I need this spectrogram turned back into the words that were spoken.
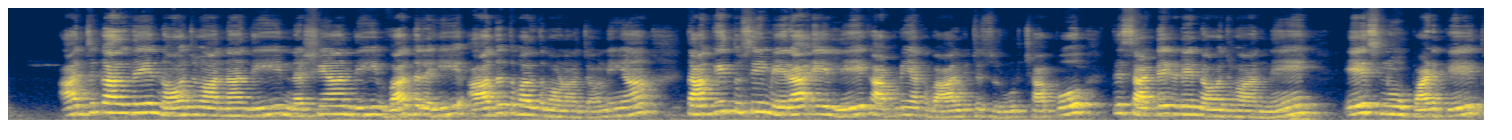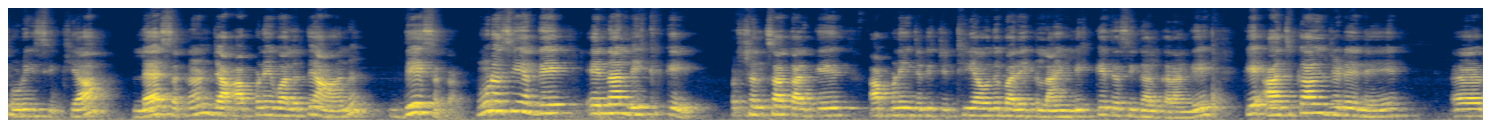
ਅੱਜ ਕੱਲ ਦੇ ਨੌਜਵਾਨਾਂ ਦੀ, ਨਸ਼ਿਆਂ ਦੀ ਵੱਧ ਰਹੀ ਆਦਤ ਵੱਲ ਦਿਵਾਉਣਾ ਚਾਹੁੰਦੀ ਹਾਂ। ਤਾਂ ਕਿ ਤੁਸੀਂ ਮੇਰਾ ਇਹ ਲੇਖ ਆਪਣੀ ਅਖਬਾਰ ਵਿੱਚ ਜ਼ਰੂਰ ਛਾਪੋ ਤੇ ਸਾਡੇ ਜਿਹੜੇ ਨੌਜਵਾਨ ਨੇ ਇਸ ਨੂੰ ਪੜ੍ਹ ਕੇ ਥੋੜੀ ਸਿੱਖਿਆ ਲੈ ਸਕਣ ਜਾਂ ਆਪਣੇ ਵੱਲ ਧਿਆਨ ਦੇ ਸਕਣ। ਹੁਣ ਅਸੀਂ ਅੱਗੇ ਇਹਨਾਂ ਲਿਖ ਕੇ ਪ੍ਰਸ਼ੰਸਾ ਕਰਕੇ ਆਪਣੀ ਜਿਹੜੀ ਚਿੱਠੀ ਆ ਉਹਦੇ ਬਾਰੇ ਇੱਕ ਲਾਈਨ ਲਿਖ ਕੇ ਤੇ ਅਸੀਂ ਗੱਲ ਕਰਾਂਗੇ ਕਿ ਅੱਜ ਕੱਲ ਜਿਹੜੇ ਨੇ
